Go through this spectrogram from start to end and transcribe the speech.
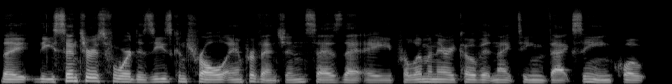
The the Centers for Disease Control and Prevention says that a preliminary COVID nineteen vaccine quote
